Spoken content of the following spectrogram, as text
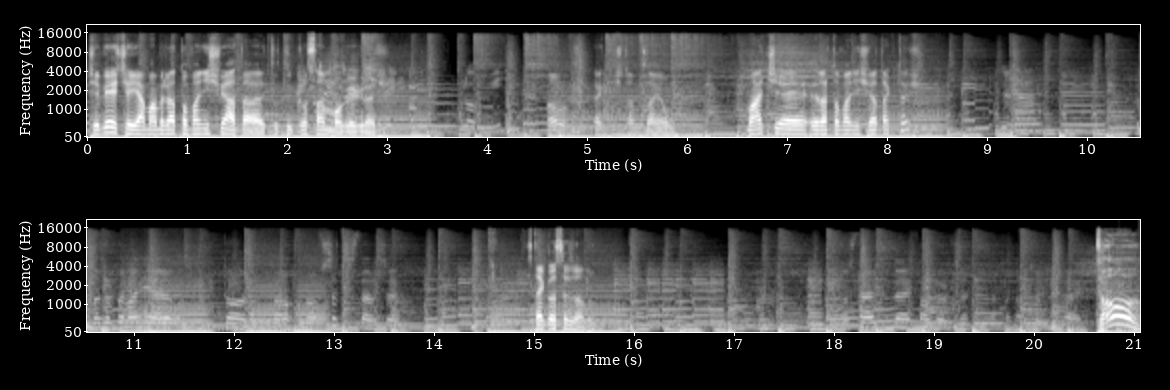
Czy wiecie, ja mam ratowanie świata, ale to tylko sam mogę grać. No, jakiś tam znajomy. Macie ratowanie świata ktoś? Ma zapewanie... To... Nowsze czy starsze? Z tego sezonu. To fałdurce. To daje. Co?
